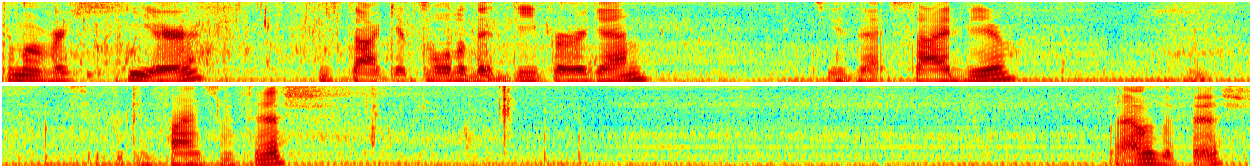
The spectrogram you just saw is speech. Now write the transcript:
Come over here. This dock gets a little bit deeper again. Let's use that side view. See if we can find some fish. That was a fish.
